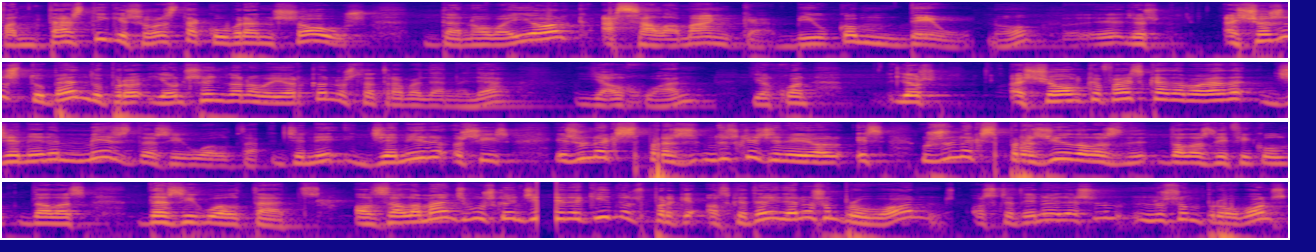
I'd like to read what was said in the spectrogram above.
fantàstic i sobre està cobrant sous de Nova York a Salamanca, viu com Déu, no? Eh, Llavors, això és estupendo, però hi ha un senyor de Nova York que no està treballant allà, hi ha el Juan, i el Juan... Llavors, això el que fa és cada vegada genera més desigualtat. Genera, genera o sigui, és una expressió, no és que genera, és, és una expressió de les, de les, dificult, de les desigualtats. Els alemanys busquen gent aquí doncs perquè els que tenen allà no són prou bons. Els que tenen allà són, no són prou bons,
